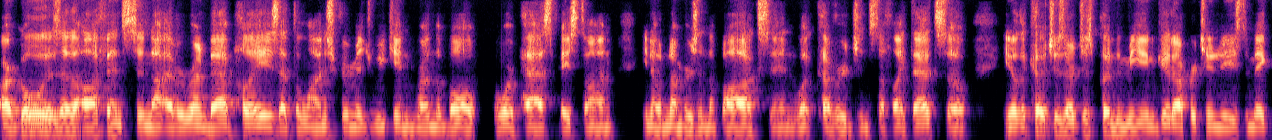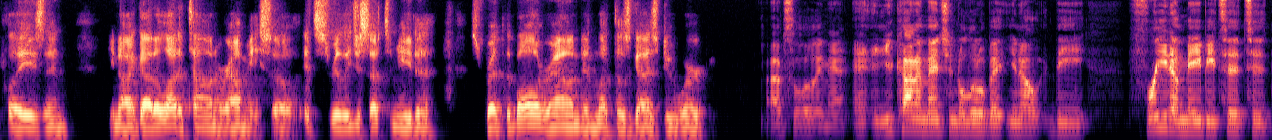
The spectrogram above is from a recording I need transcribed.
our goal is as an offense to not ever run bad plays at the line of scrimmage. We can run the ball or pass based on, you know, numbers in the box and what coverage and stuff like that. So, you know, the coaches are just putting me in good opportunities to make plays and, you know, I got a lot of talent around me. So it's really just up to me to spread the ball around and let those guys do work. Absolutely, man. And you kind of mentioned a little bit, you know, the freedom maybe to to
